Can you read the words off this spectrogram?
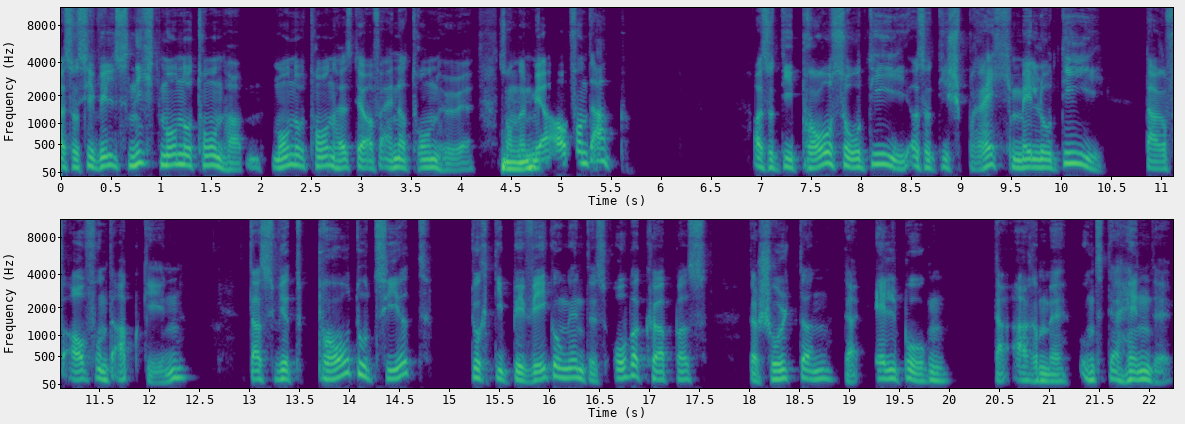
Also, sie will's nicht monoton haben. Monoton heißt ja auf einer Tonhöhe, sondern Mhm. mehr auf und ab. Also, die Prosodie, also die Sprechmelodie darf auf und ab gehen. Das wird produziert durch die Bewegungen des Oberkörpers, der Schultern, der Ellbogen, der Arme und der Hände.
